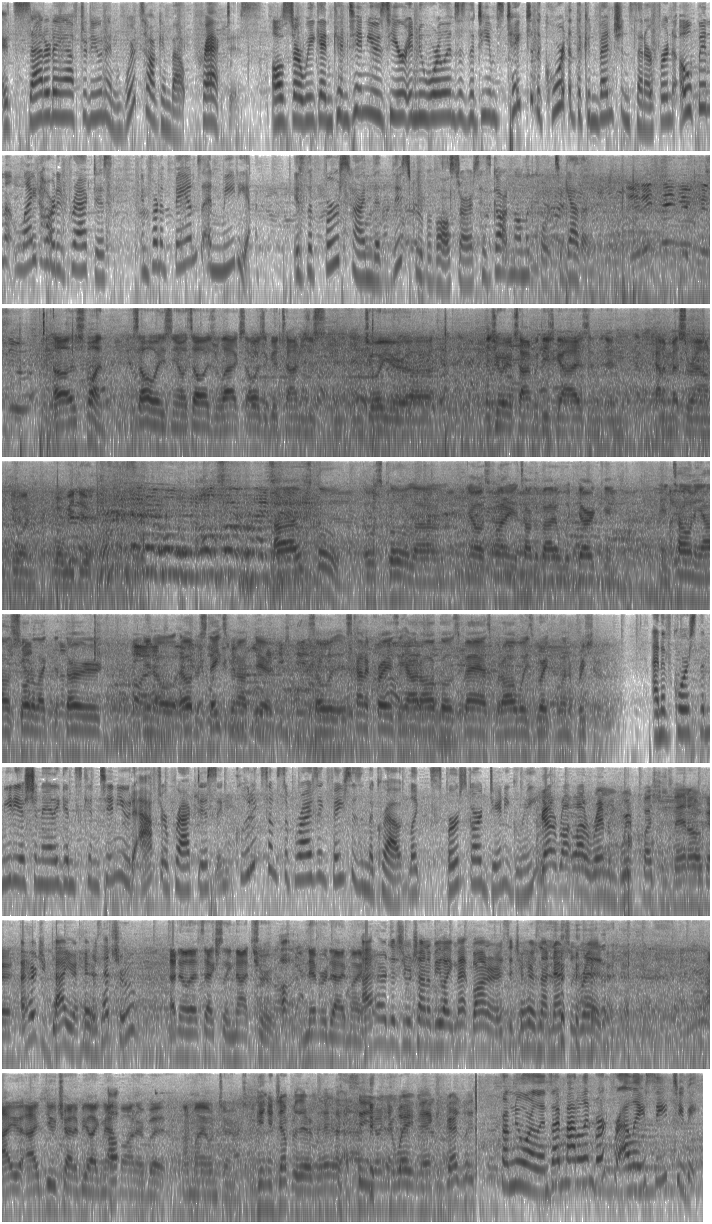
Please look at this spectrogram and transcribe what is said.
It's Saturday afternoon, and we're talking about practice. All Star Weekend continues here in New Orleans as the teams take to the court at the Convention Center for an open, lighthearted practice in front of fans and media. It's the first time that this group of All Stars has gotten on the court together. Anything you can do. Uh, it's fun. It's always, you know, it's always relaxed. Always a good time to just enjoy your uh, enjoy your time with these guys and, and kind of mess around doing what we do. It was cool. It was cool. Um, you know, it's funny to talk about it with Dirk and, and Tony. I was sort of like the third, you know, elder statesman out there. So it's kind of crazy how it all goes fast, but always grateful and appreciative. And of course, the media shenanigans continued after practice, including some surprising faces in the crowd, like Spurs guard Danny Green. You Got a lot of random weird questions, man. Uh, Okay. I heard you dye your hair. Is that true? I know that's actually not true. Never dyed my hair. I heard that you were trying to be like Matt Bonner. and that your hair is not naturally red. I, I do try to be like Matt Oh. Bonner, but on my own terms. You're getting your jumper there, man. I see you on your way, man. Congratulations. From New Orleans, I'm Madelyn Burke for LAC TV.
